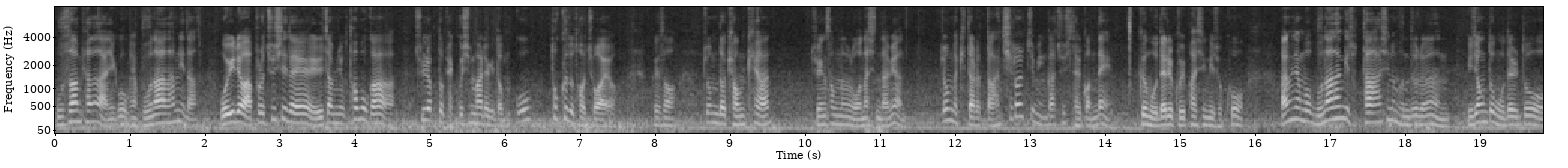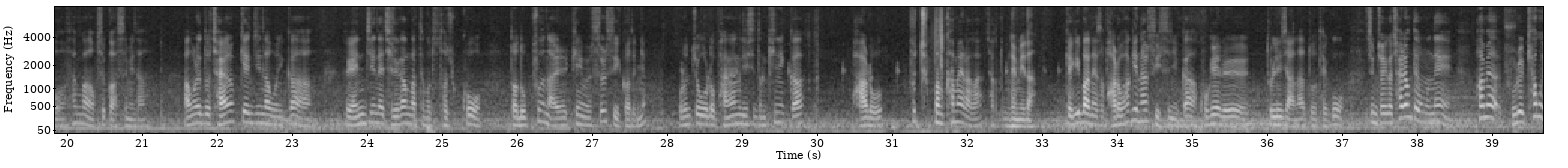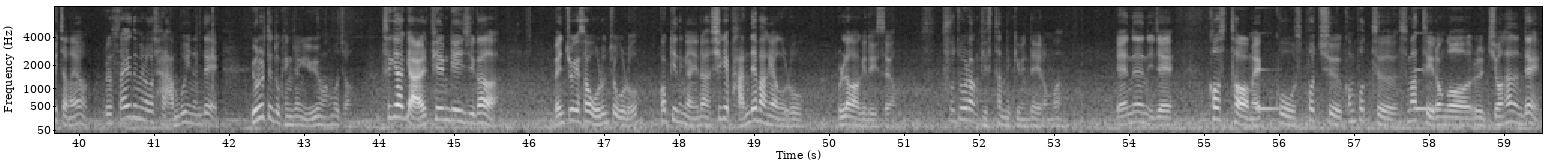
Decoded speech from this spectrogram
우수한 편은 아니고 그냥 무난합니다. 오히려 앞으로 출시될 1.6 터보가 출력도 190마력이 넘고 토크도 더 좋아요. 그래서 좀 더 경쾌한 주행 성능을 원하신다면 좀 더 기다렸다가 한 7월쯤인가 출시될 건데 그 모델을 구입하시는 게 좋고 아 그냥 뭐 무난한 게 좋다 하시는 분들은 이 정도 모델도 상관없을 것 같습니다. 아무래도 자연흡기 엔진이다 보니까 그 엔진의 질감 같은 것도 더 좋고 더 높은 RPM을 쓸 수 있거든요. 오른쪽으로 방향 지시등 키니까 바로 후측방 카메라가 작동됩니다. 계기판에서 바로 확인할 수 있으니까 고개를 돌리지 않아도 되고 지금 저희가 촬영 때문에 화면 불을 켜고 있잖아요. 그래서 사이드 미러가 잘 안 보이는데 이럴 때도 굉장히 유용한 거죠. 특이하게 RPM 게이지가 왼쪽에서 오른쪽으로 꺾이는 게 아니라 시계 반대 방향으로 올라가게 돼 있어요. 푸조랑 비슷한 느낌인데 이런 건 얘는 이제 커스텀, 에코, 스포츠, 컴포트, 스마트 이런 거를 지원하는데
